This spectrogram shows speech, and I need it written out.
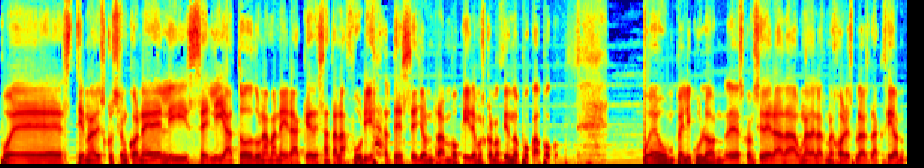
pues tiene una discusión con él y se lía todo de una manera que desata la furia de ese John Rambo que iremos conociendo poco a poco. Fue un peliculón, es considerada una de las mejores películas de acción.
